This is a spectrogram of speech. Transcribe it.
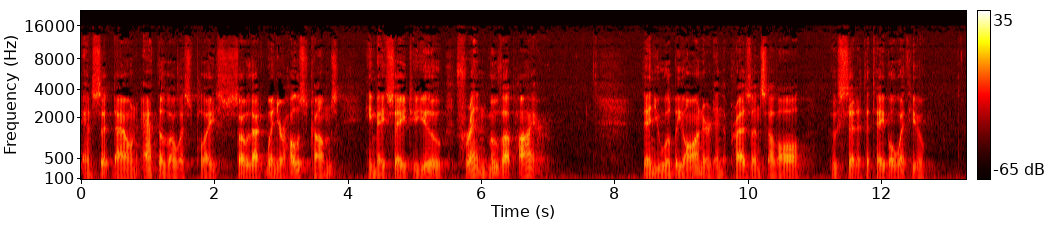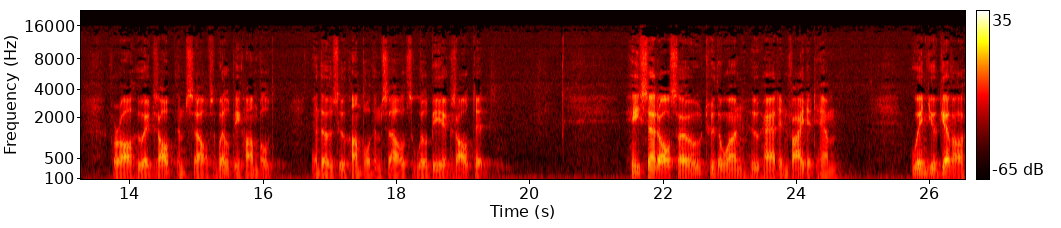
and sit down at the lowest place, so that when your host comes, he may say to you, Friend, move up higher. Then you will be honored in the presence of all who sit at the table with you. For all who exalt themselves will be humbled, and those who humble themselves will be exalted. He said also to the one who had invited him, When you give a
